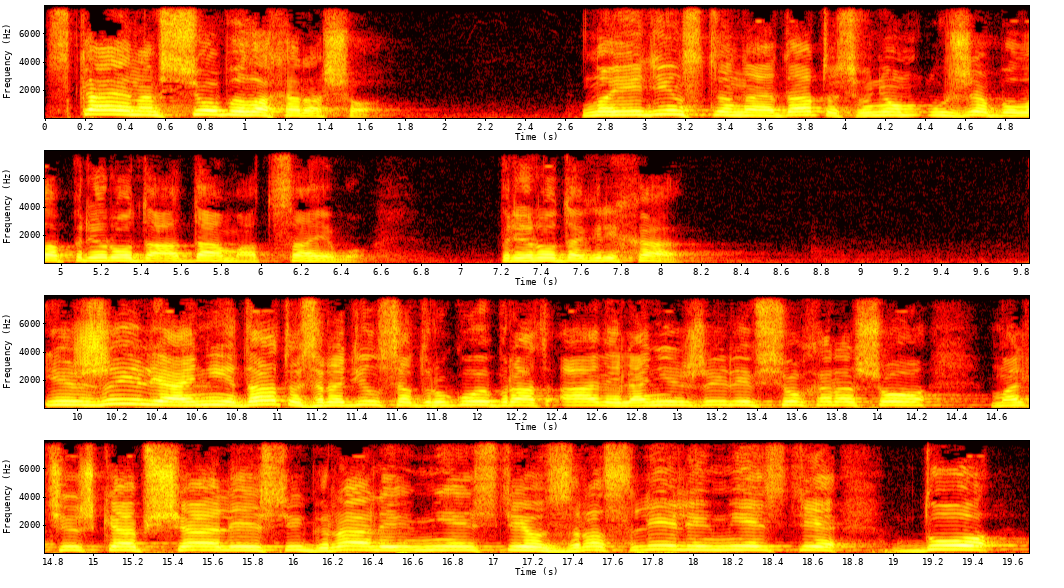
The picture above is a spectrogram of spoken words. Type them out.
С Каином все было хорошо. Но единственное, да, то есть в нем уже была природа Адама, отца его, природа греха. И жили они, да, то есть родился другой брат Авель, они жили все хорошо, мальчишки общались, играли вместе, взрослели вместе до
